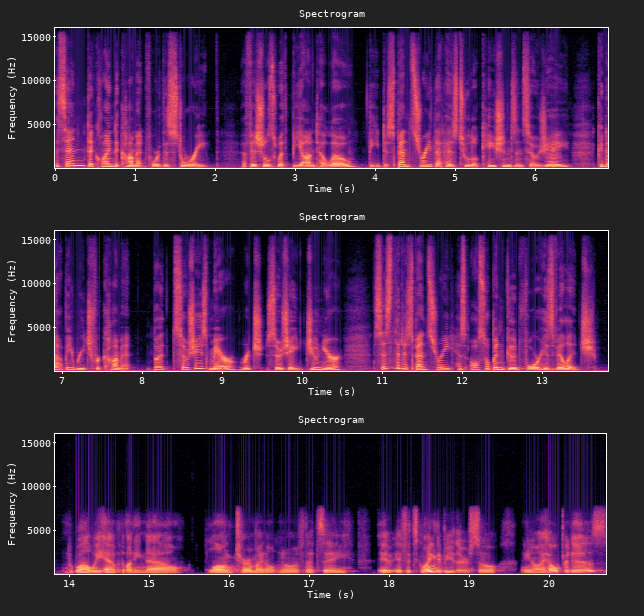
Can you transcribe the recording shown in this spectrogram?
Ascend declined to comment for this story. Officials with Beyond Hello, the dispensary that has two locations in Sauget, could not be reached for comment. But Sauget's mayor, Rich Sauget Jr., says the dispensary has also been good for his village while we have the money now, long term, I don't know if that's a if it's going to be there. So, you know, I hope it is.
